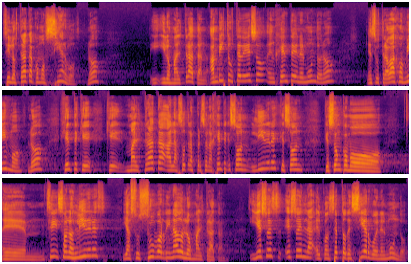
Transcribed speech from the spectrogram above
si los trata como siervos, ¿no? Y, los maltratan. ¿Han visto ustedes eso en gente en el mundo, no? En sus trabajos mismos, ¿no? Gente que, que maltrata a las otras personas, gente que son líderes, que son, que son como, eh, sí, son los líderes y a sus subordinados los maltratan. Y eso es, eso es el concepto de siervo en el mundo.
